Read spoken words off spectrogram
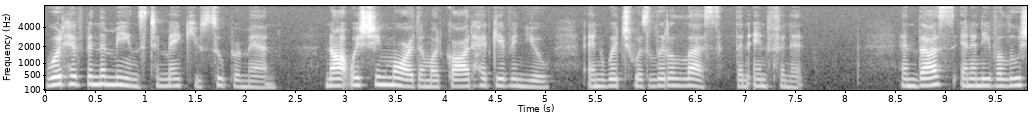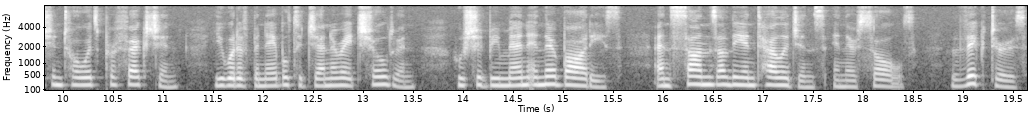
would have been the means to make you Superman not wishing more than what God had given you, and which was little less than infinite. And thus, in an evolution towards perfection, you would have been able to generate children who should be men in their bodies, and sons of the intelligence in their souls, victors,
